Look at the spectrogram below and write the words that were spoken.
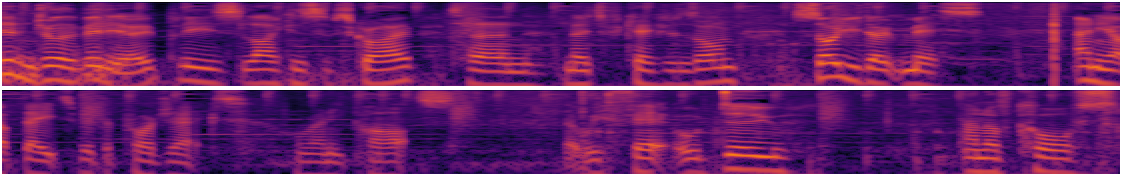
Did enjoy the video, please like and subscribe, turn notifications on so you don't miss any updates with the project or any parts that we fit or do. And of course,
